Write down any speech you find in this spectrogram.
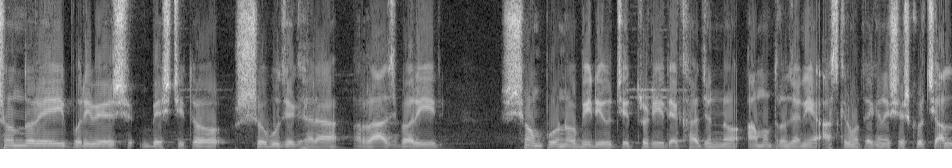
সুন্দর এই পরিবেশ বেষ্টিত সবুজে ঘেরা রাজবাড়ির সম্পূর্ণ ভিডিও চিত্রটি দেখার জন্য আমন্ত্রণ জানিয়ে আজকের মতো এখানে শেষ করছি। আল্লাহ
